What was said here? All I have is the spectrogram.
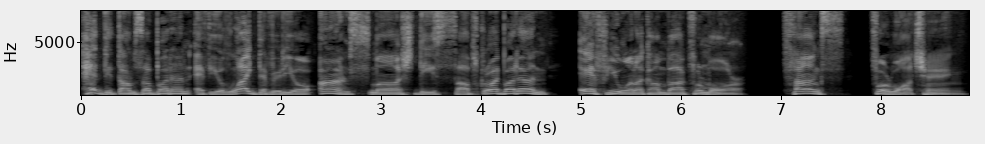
Hit the thumbs up button if you like the video and smash the subscribe button if you wanna come back for more. Thanks for watching.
